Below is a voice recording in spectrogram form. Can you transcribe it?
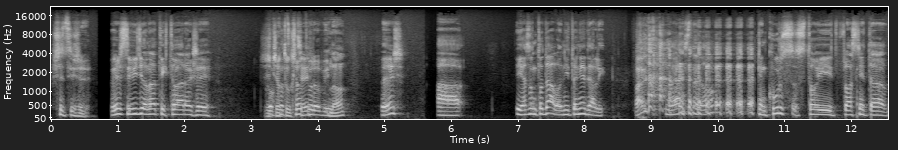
všetci, že... Vieš, si videl na tých tvárach, že... Že čo kokot, tu čo chce? tu robí? No. Vieš? A ja som to dal, oni to nedali. Fakt? No jasné, no. Ten kurz stojí vlastne tá,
